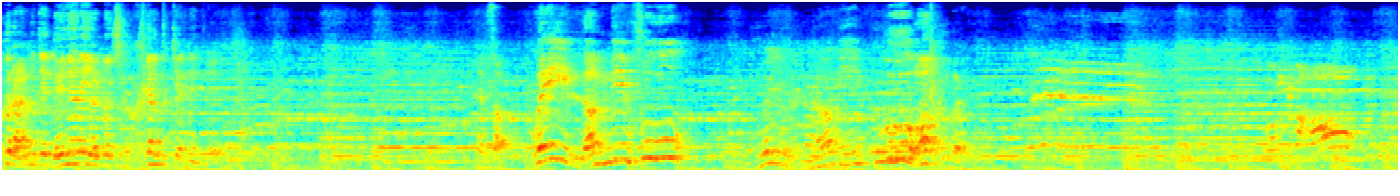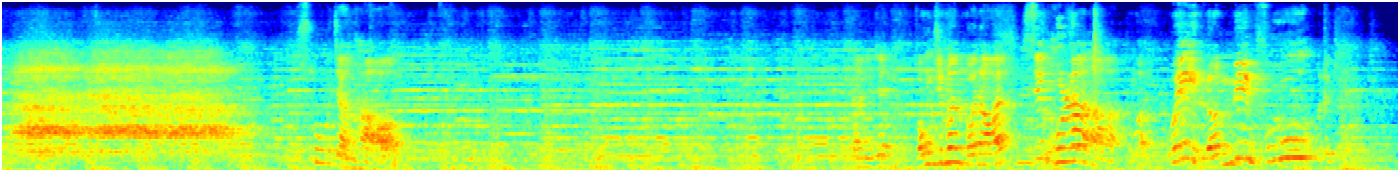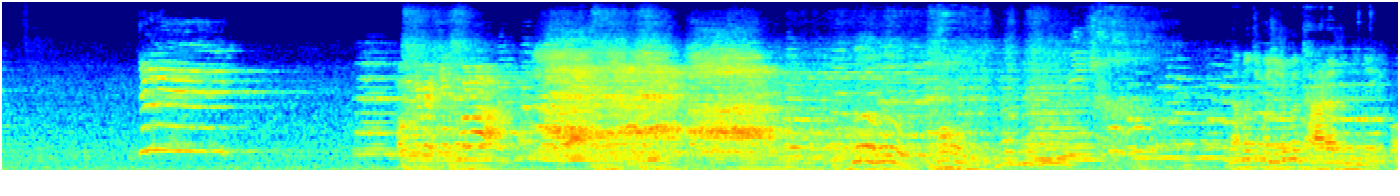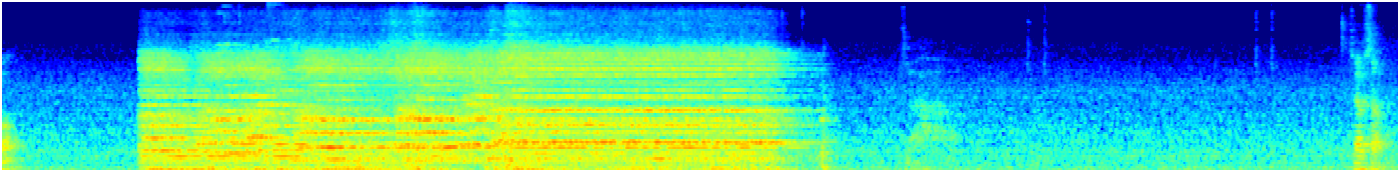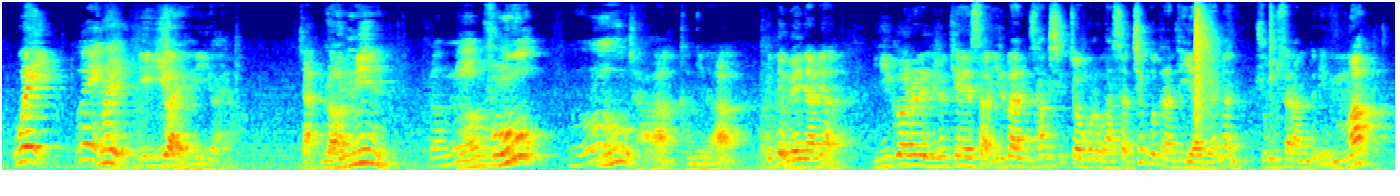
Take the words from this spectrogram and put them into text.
이걸 알면 이제 내년에 열병식을 그냥 듣겠는데. 그래서 为人民服. 为人民服务 그거야. 首长好. 그다음 이제 同志们 뭐 나와요? 辛苦了 나와. 웨이 런민 후. 잡서. 웨이. 웨이. 웨이. 이 이어야 이어야. 자, 런민. 런민. 부. 부. 자, 갑니다. 근데 왜냐면 이거를 이렇게 해서 일반 상식적으로 가서 친구들한테 이야기하면 중국 사람들이 막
